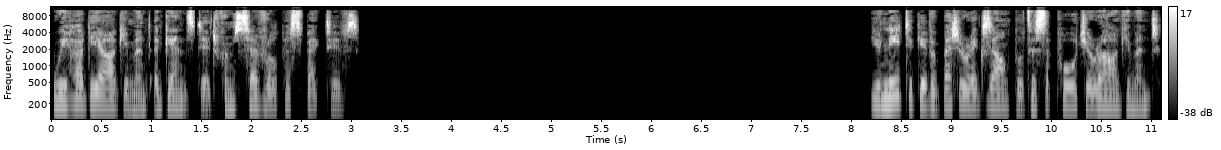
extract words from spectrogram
We heard the argument against it from several perspectives. You need to give a better example to support your argument.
